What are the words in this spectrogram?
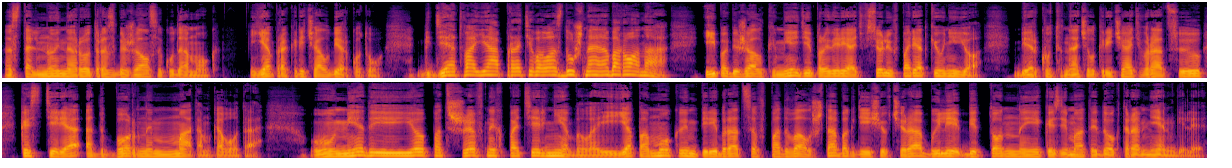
Остальной народ разбежался куда мог. Я прокричал Беркуту «Где твоя противовоздушная оборона?» и побежал к Меди проверять, все ли в порядке у нее. Беркут начал кричать в рацию, костеря отборным матом кого-то. У Меды и ее подшефных потерь не было, и я помог им перебраться в подвал штаба, где еще вчера были бетонные казематы доктора Менгеле.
